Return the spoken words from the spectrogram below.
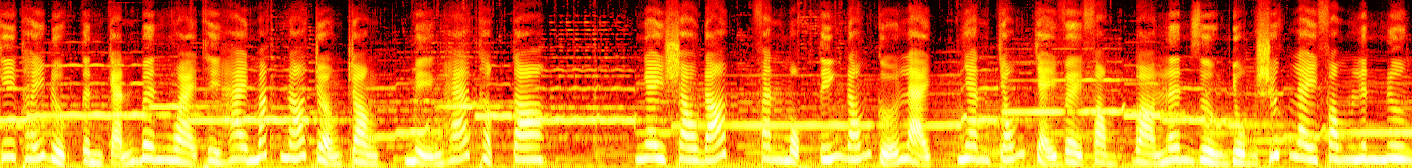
Khi thấy được tình cảnh bên ngoài Thì hai mắt nó trợn tròn, Miệng há thật to. Ngay sau đó Phanh một tiếng đóng cửa lại Nhanh chóng chạy về phòng Bò lên giường dùng sức lay phong linh nương.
